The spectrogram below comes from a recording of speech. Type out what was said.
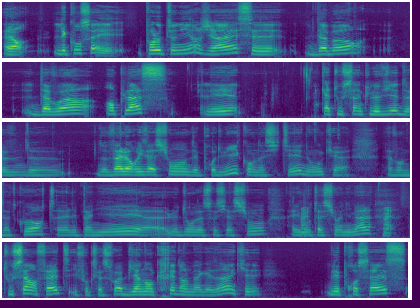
Alors, les conseils pour l'obtenir, je dirais, c'est d'abord d'avoir en place les 4 ou 5 leviers de, valorisation des produits qu'on a cités, donc euh, la vente date courte, les paniers, euh, le don d'association, alimentation animale. Tout ça, en fait, il faut que ça soit bien ancré dans le magasin et qu'il y ait les process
